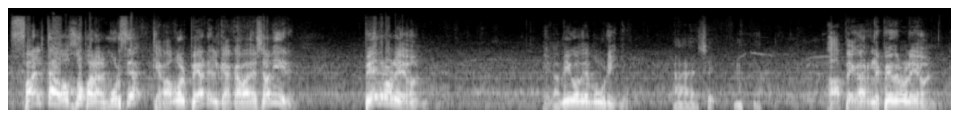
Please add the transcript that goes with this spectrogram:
Falta ojo para el Murcia, que va a golpear el que acaba de salir. Pedro León, el amigo de Mourinho. Ah, sí. A pegarle Pedro León.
